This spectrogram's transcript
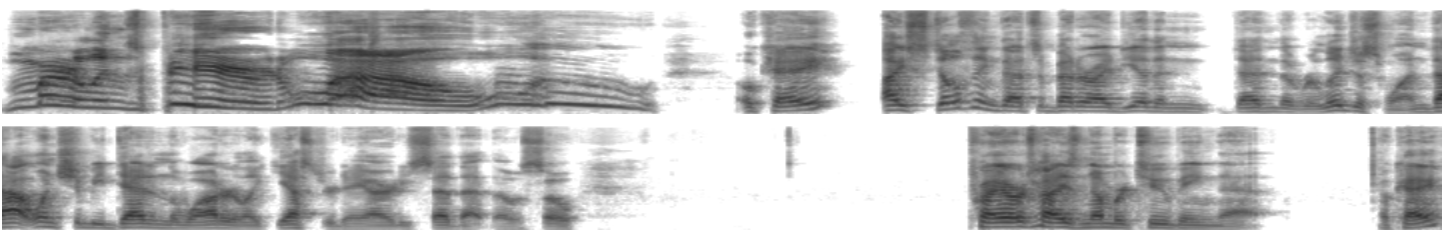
Merlin's beard. Wow. Woo. Okay? I still think that's a better idea than than the religious one. That one should be dead in the water like yesterday. I already said that though. So prioritize number 2 being that. Okay?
